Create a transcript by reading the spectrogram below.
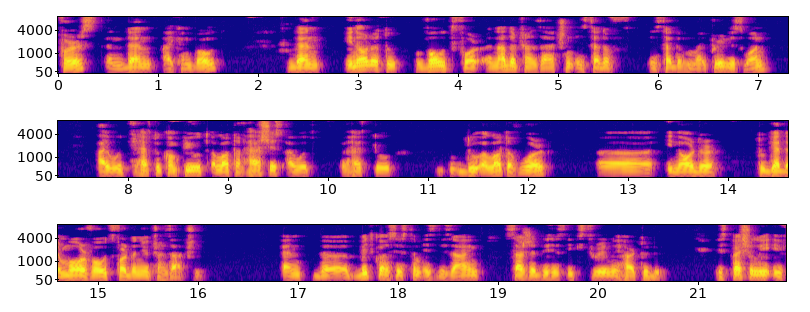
first and then I can vote, then in order to vote for another transaction instead of instead of my previous one, I would have to compute a lot of hashes. I would have to do a lot of work uh, in order to gather more votes for the new transaction. And the Bitcoin system is designed such that this is extremely hard to do, especially if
